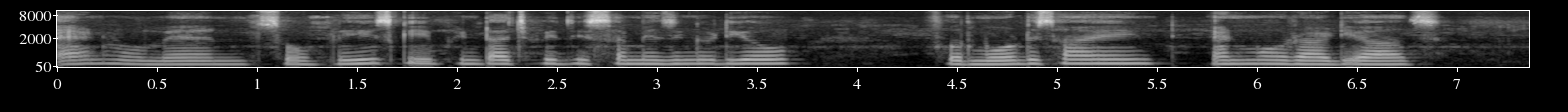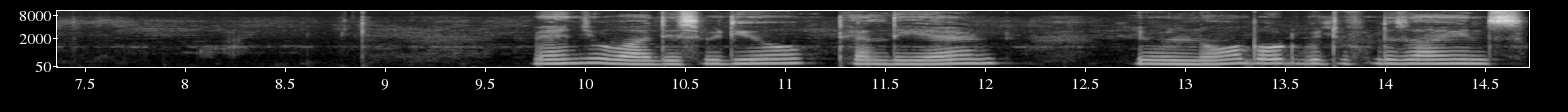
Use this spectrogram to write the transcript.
and women. So please keep in touch with this amazing video for more design and more ideas. When you watch this video till the end, you will know about beautiful designs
